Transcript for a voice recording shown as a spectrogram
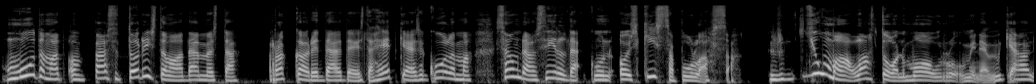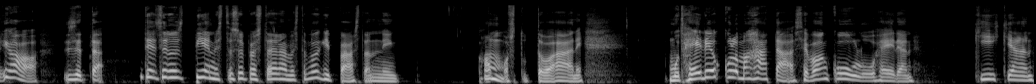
muutamat on päässyt todistamaan tämmöistä rakkauden täyteistä hetkeä ja se kuulemma soundaa siltä, kun olisi kissa pulassa. Jumalaton mouruuminen, mikä on ihan, siis että miten sellaisesta pienestä söpöstä elämästä voikin päästä niin kammostuttava ääni. Mutta heillä ei ole kuulemma hätää, se vaan kuuluu heidän kiihkeään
